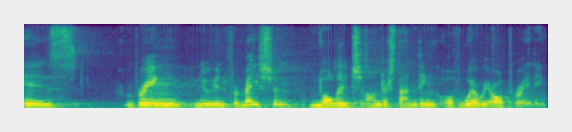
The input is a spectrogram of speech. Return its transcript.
is bring new information, knowledge, understanding of where we're operating.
